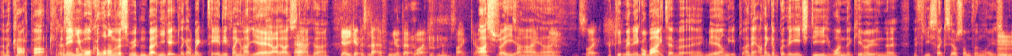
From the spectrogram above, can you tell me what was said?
in a car park, and then you walk along this wooden bit, and you get like a big teddy thing, and that. Yeah, aye, that's Yeah. aye, aye. Yeah, you get this letter from your dead wife. It's like oh, That's right, aye, aye. Yeah. It's like I keep meaning to go back to it, but uh, yeah, I'll need to. Play. I think I think I've got the HD one that came out in the, the 360 or something like. So. Hmm.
